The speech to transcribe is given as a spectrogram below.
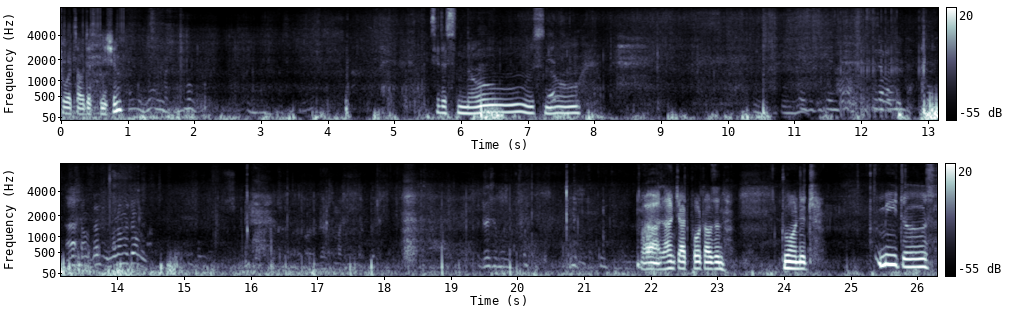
towards our destination. See the snow snow. Uh, lunch at 4200 meters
